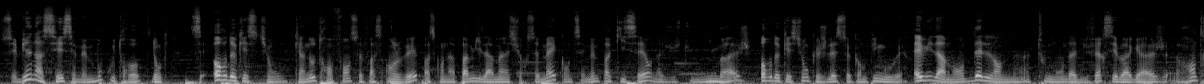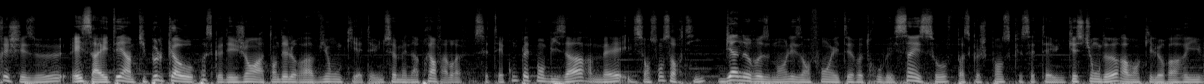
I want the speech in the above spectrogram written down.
c'est bien assez, c'est même beaucoup trop. Donc c'est hors de question qu'un autre enfant se fasse enlever parce qu'on n'a pas mis la main sur ce mec, on ne sait même pas qui c'est, on a juste une image. Hors de question que je laisse ce camping ouvert. Évidemment, dès le lendemain, tout le monde a dû faire ses bagages, rentrer chez eux, et ça a été un petit peu le chaos parce que des gens attendaient leur avion qui était une semaine après. Enfin bref, c'était complètement bizarre, mais ils s'en sont sortis. Bien heureusement, les enfants ont été retrouvés sains et saufs parce que je pense que c'était une question d'heure avant qu'il leur arrive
